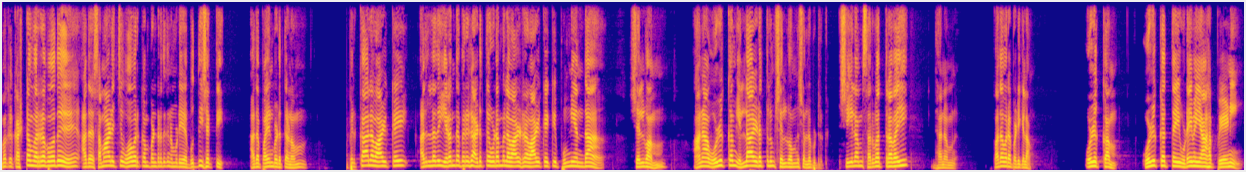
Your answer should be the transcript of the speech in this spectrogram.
நமக்கு கஷ்டம் வர்றபோது அதை சமாளித்து ஓவர் கம் பண்ணுறதுக்கு நம்முடைய புத்தி சக்தி. அதை பயன்படுத்தணும். பிற்கால வாழ்க்கை அல்லது இறந்த பிறகு அடுத்த உடம்பில் வாழ்கிற வாழ்க்கைக்கு புண்ணியந்தான் செல்வம். ஆனால் ஒழுக்கம் எல்லா இடத்திலும் செல்வம்னு சொல்லப்பட்டிருக்கு. சீலம் சர்வத்திரவை தனம்னு. பதவரை படிக்கலாம். ஒழுக்கம். ஒழுக்கத்தை உடைமையாக பேணி.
